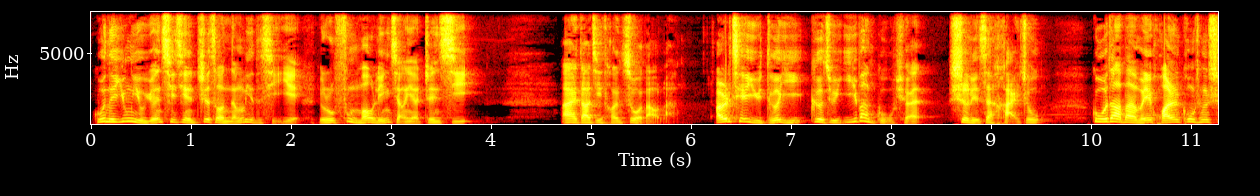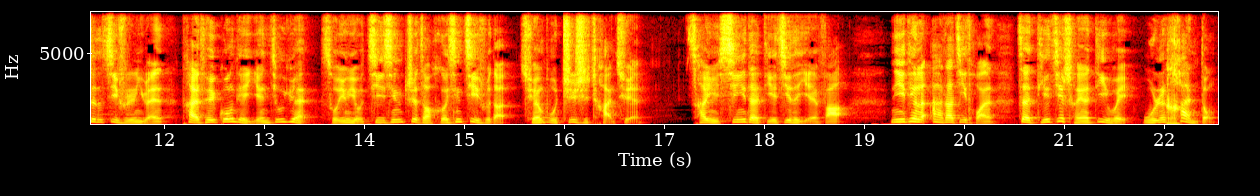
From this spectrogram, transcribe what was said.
国内拥有元器件制造能力的企业犹如凤毛麟角一样珍惜。爱达集团做到了，而且与德仪各具一半股权，设立在海州，故大半为华人工程师的技术人员，泰推光电研究院所拥有机芯制造核心技术的全部知识产权。参与新一代碟机的研发，拟定了爱达集团在碟机产业地位无人撼动。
